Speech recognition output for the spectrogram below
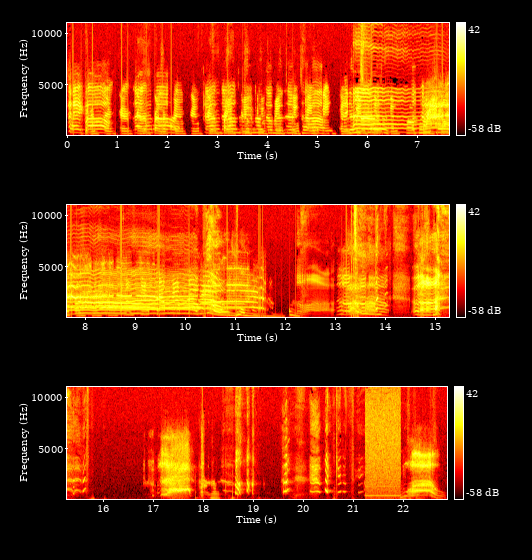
Take off. Countdown to the top. Take Ugh. Whoa!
